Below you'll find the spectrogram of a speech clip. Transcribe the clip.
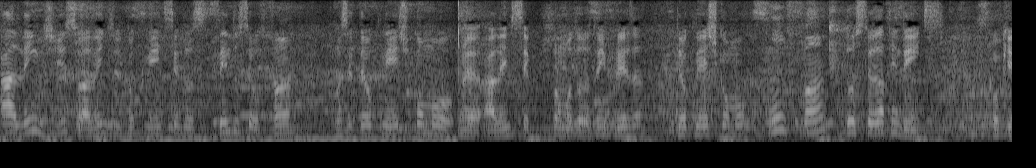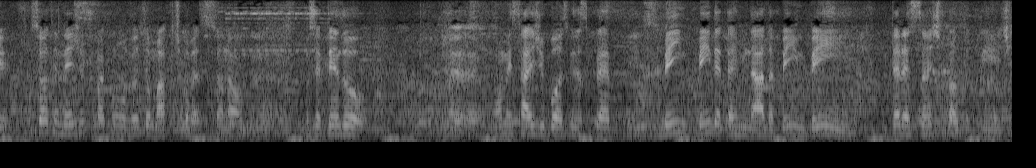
além disso, além do cliente sendo, sendo seu fã, você ter o cliente como, é, além de ser promotor da sua empresa, ter o cliente como um fã dos seus atendentes. Porque o seu atendente é que vai promover o seu marketing conversacional. Você tendo é, uma mensagem de boas-vindas bem, bem determinada, bem, bem interessante para o seu cliente.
